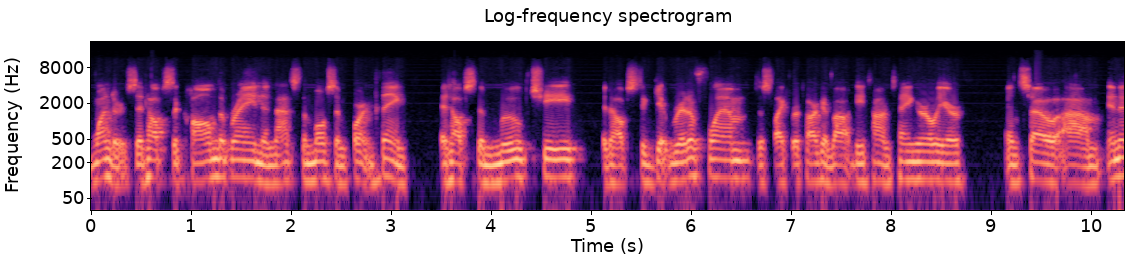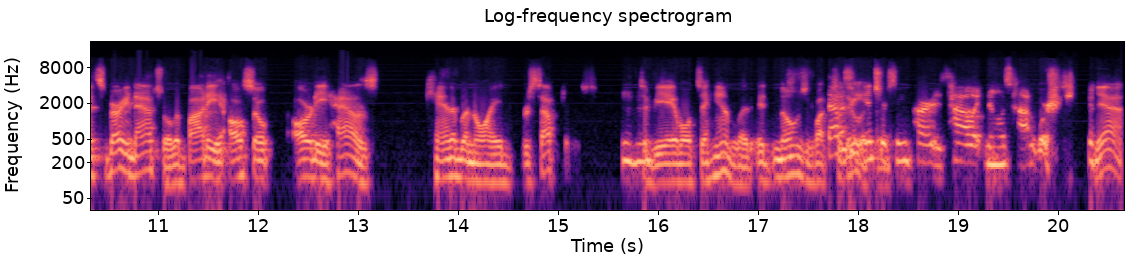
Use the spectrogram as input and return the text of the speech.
wonders. It helps to calm the brain, and that's the most important thing. It helps to move chi. It helps to get rid of phlegm, just like we are talking about Di Tan Tang earlier. And so, um, and it's very natural. The body also already has cannabinoid receptors Mhm. to be able to handle it. It knows what That to was the with it. interesting part is how it knows how to work Yeah,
